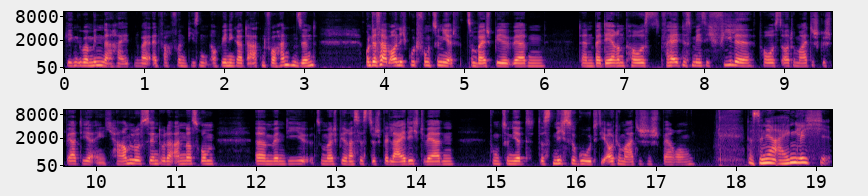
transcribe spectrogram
gegenüber Minderheiten, weil einfach von diesen auch weniger Daten vorhanden sind und deshalb auch nicht gut funktioniert. Zum Beispiel werden dann bei deren Posts verhältnismäßig viele Posts automatisch gesperrt, die ja eigentlich harmlos sind oder andersrum, ähm, wenn die zum Beispiel rassistisch beleidigt werden, funktioniert das nicht so gut, die automatische Sperrung. Das sind ja eigentlich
